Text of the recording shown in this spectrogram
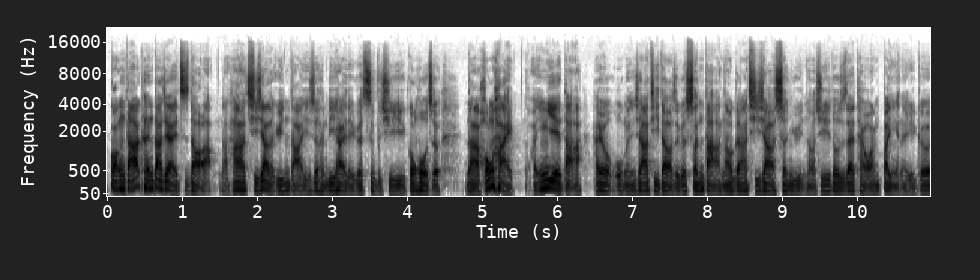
广达可能大家也知道啦，那它旗下的云达也是很厉害的一个伺服器供货者。那红海啊、英业达，还有我们现在提到的这个神达，然后跟它旗下的神云哦，其实都是在台湾扮演了一个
